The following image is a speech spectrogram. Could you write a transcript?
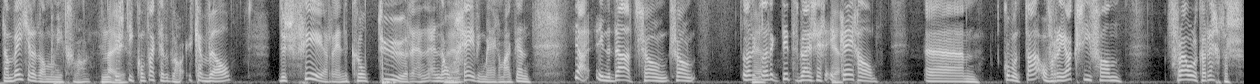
dan weet je dat allemaal niet gewoon. Nee. Dus die contact heb ik wel. Ik heb wel de sfeer en de cultuur en, en de omgeving meegemaakt. En ja, inderdaad, zo'n. zo'n laat, ik, Ja. laat ik dit erbij zeggen. Ja. Ik kreeg al ehm, commentaar of reactie van vrouwelijke rechters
